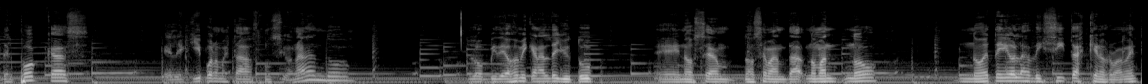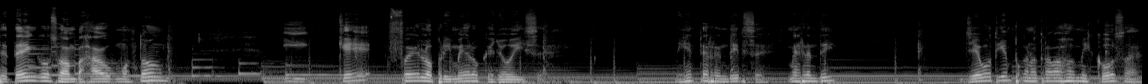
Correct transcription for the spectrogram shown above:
del podcast. El equipo no me estaba funcionando. Los videos de mi canal de YouTube eh, no se han, no se mandan, no, no, no he tenido las visitas que normalmente tengo, se han bajado un montón. ¿Y qué fue lo primero que yo hice? Mi gente, rendirse. Me rendí llevo tiempo que no trabajo en mis cosas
